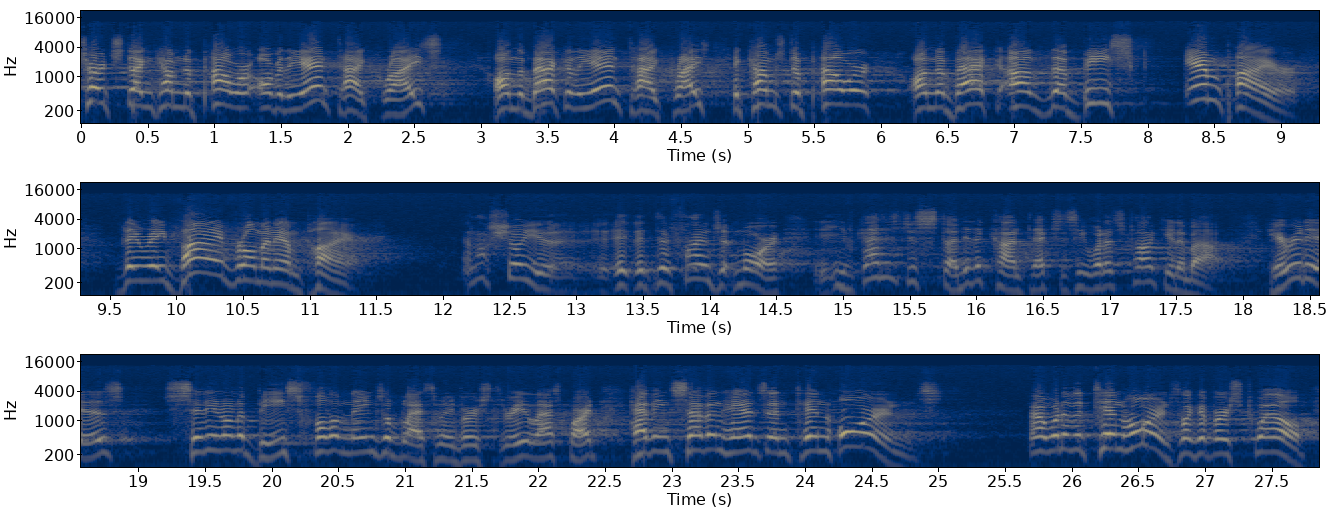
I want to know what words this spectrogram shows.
church doesn't come to power over the Antichrist on the back of the Antichrist. It comes to power on the back of the beast empire, the revived Roman Empire. And I'll show you, it, it defines it more. You've got to just study the context to see what it's talking about. Here it is sitting on a beast full of names of blasphemy, verse 3, the last part, having seven heads and ten horns. Now, what are the ten horns? Look at verse 12.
